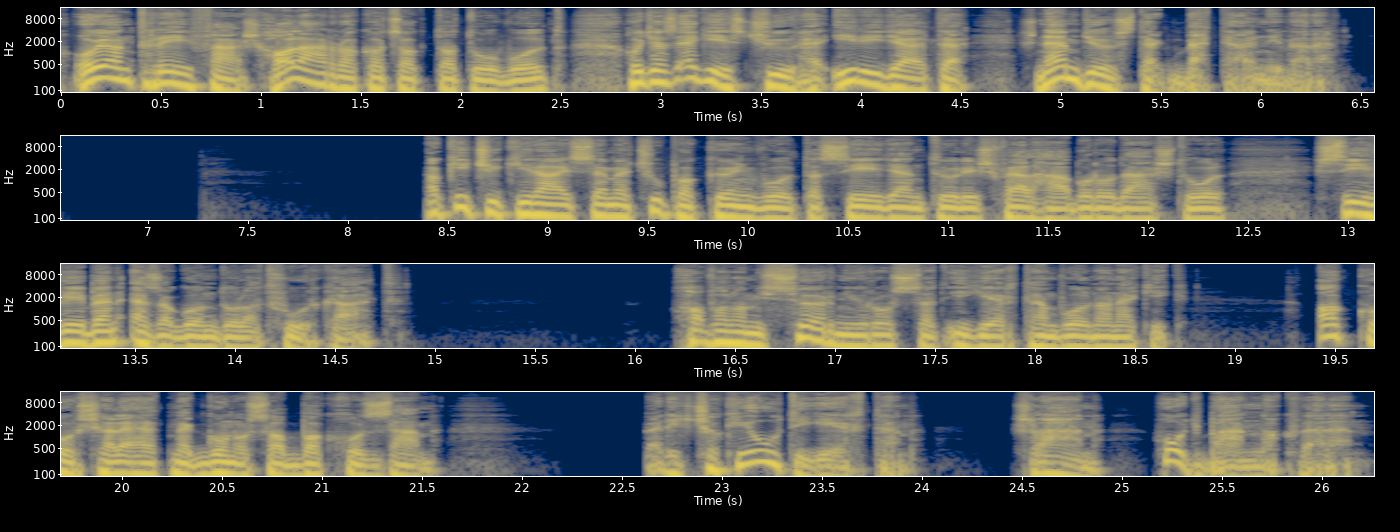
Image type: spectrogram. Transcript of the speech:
Olyan tréfás, halálra kacagtató volt, hogy az egész csűrhe irigyelte, és nem győztek betelni vele. A kicsi király szeme csupa könyv volt a szégyentől és felháborodástól, és szívében ez a gondolat furkált. Ha valami szörnyű rosszat ígértem volna nekik, akkor se lehetnek gonoszabbak hozzám, pedig csak jót ígértem, s lám, hogy bánnak velem.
